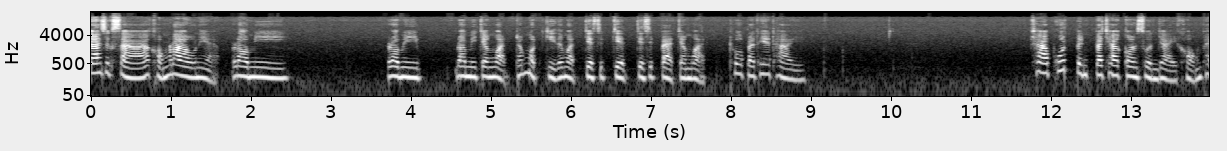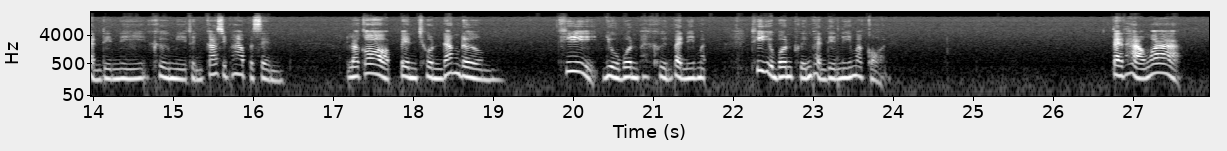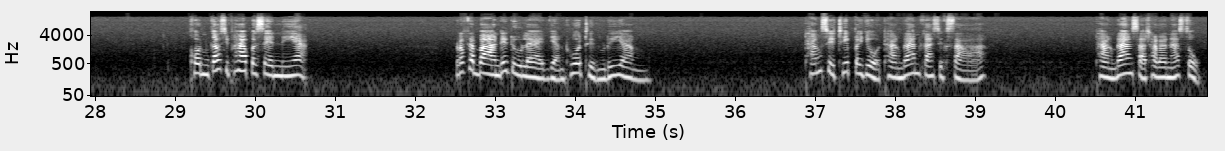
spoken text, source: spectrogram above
การศึกษาของเราเนี่ย เรามี เรามี เรามีจังหวัดทั้งหมดกี่จังหวัด 77 78 จังหวัด ทั่วประเทศไทย ชาวพุทธเป็นประชากรส่วนใหญ่ของแผ่นดินนี้คือมีถึง 95%แล้วก็เป็นชนดั้งเดิม ที่อยู่บนผืนแผ่นดินที่อยู่บนผืนแผ่นดินนี้มาก่อน แต่ถามว่า คน 95%เนี้รัฐบาลได้ดูแลอย่างทั่วถึงหรือยัง ทั้งสิทธิประโยชน์ทางด้านการศึกษา ทางด้านสาธารณสุข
